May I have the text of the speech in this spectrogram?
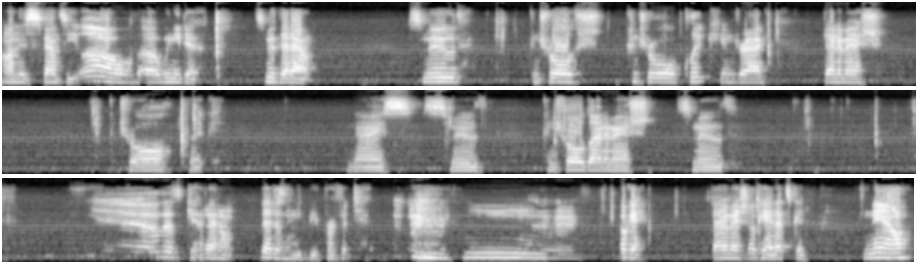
on this fancy. Oh, uh, we need to smooth that out. Smooth, control, control, click and drag, Dynamesh, control, click, Nice, smooth. Control Dynamesh, smooth. Yeah, that's good. I don't. That doesn't need to be perfect. Hmm, okay, Dynamesh. Okay, that's good. Now,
